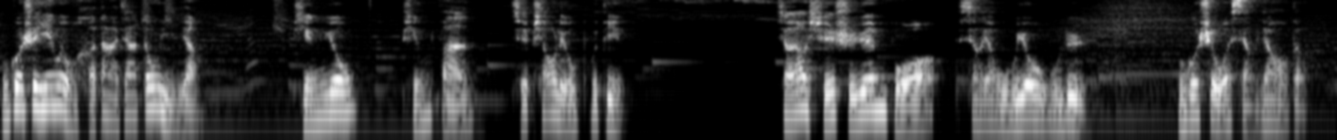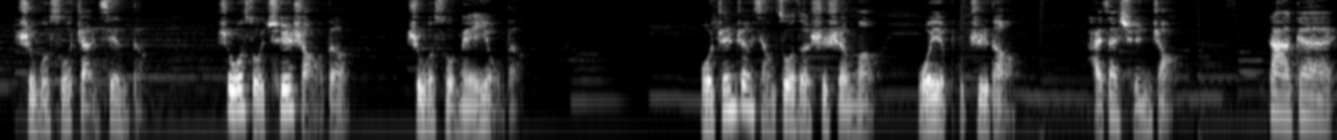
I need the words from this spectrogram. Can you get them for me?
不过是因为我和大家都一样，平庸、平凡且漂流不定。想要学识渊博，想要无忧无虑，不过是我想要的，是我所展现的。是我所缺少的，是我所没有的。我真正想做的是什么，我也不知道，还在寻找。大概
